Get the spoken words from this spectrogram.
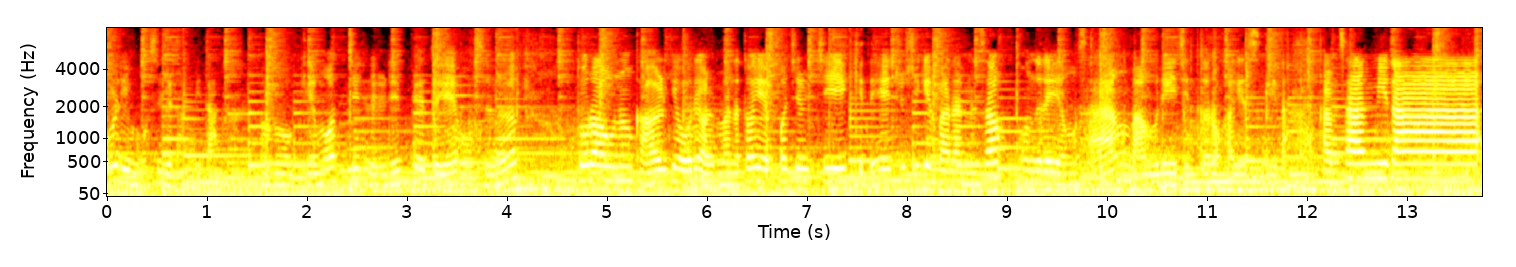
올린 모습이랍니다. 이렇게 멋진 릴리 패드의 모습. 돌아오는 가을 겨울에 얼마나 더 예뻐질지 기대해 주시길 바라면서 오늘의 영상 마무리 짓도록 하겠습니다. 감사합니다.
